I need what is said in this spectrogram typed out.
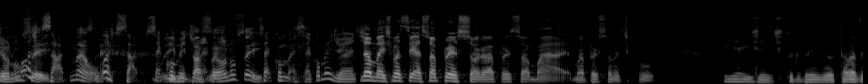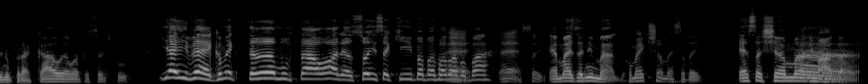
eu não sei. que sabe. Não. Lógico que sabe. Você é comediante. imitação eu não sei. Você é, você é comediante. Não, mas tipo assim, a sua persona é uma pessoa, uma, uma persona, tipo. E aí, gente, tudo bem? Eu tava vindo pra cá, ou é uma pessoa, tipo. E aí, velho, como é que tamo? Tá, olha, eu sou isso aqui, papapá, papapá. é, é, isso aí. É mais animada. Como é que chama essa daí? Essa chama. Animada.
